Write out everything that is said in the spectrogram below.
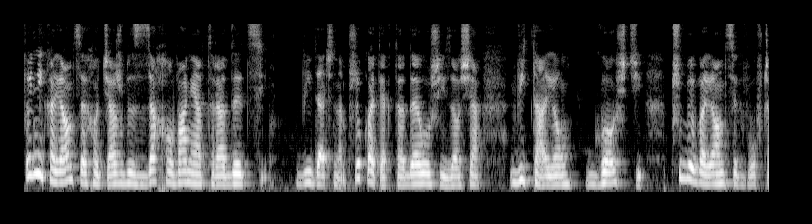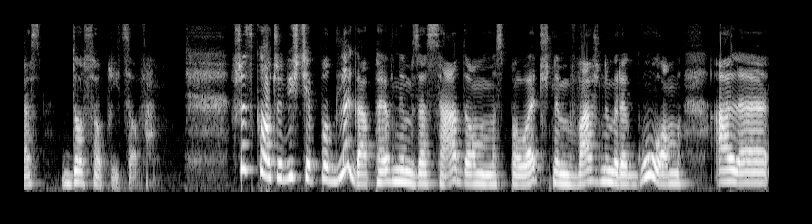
wynikające chociażby z zachowania tradycji. Widać na przykład, jak Tadeusz i Zosia witają gości przybywających wówczas do Soplicowa. Wszystko oczywiście podlega pewnym zasadom społecznym, ważnym regułom, ale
